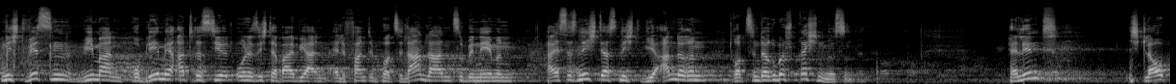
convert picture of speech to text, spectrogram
nicht wissen, wie man Probleme adressiert, ohne sich dabei wie ein Elefant im Porzellanladen zu benehmen, heißt es nicht, dass nicht wir anderen trotzdem darüber sprechen müssen. Herr Lind, ich glaube,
